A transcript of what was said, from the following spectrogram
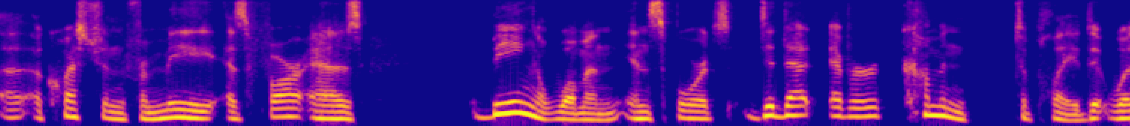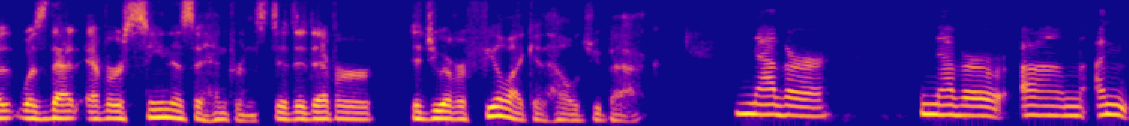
a, question from me as far as being a woman in sports. Did that ever come into play? Did, was was that ever seen as a hindrance? Did it ever? Did you ever feel like it held you back? Never never um i'm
